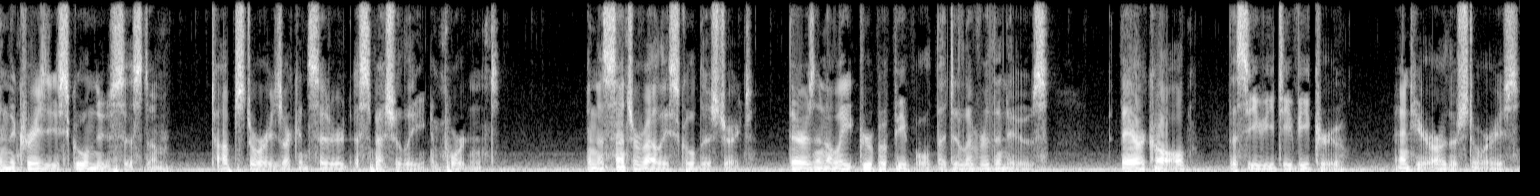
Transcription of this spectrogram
In the crazy school news system, top stories are considered especially important. In the Central Valley School District, there is an elite group of people that deliver the news. They are called the CVTV crew, and here are their stories.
